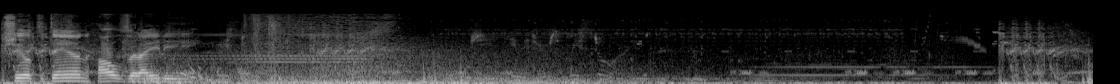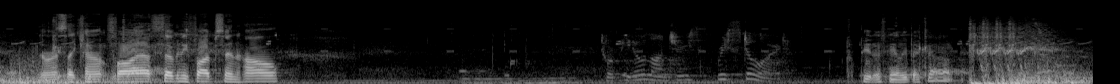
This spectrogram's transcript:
Shields are down. Hulls at 80. Nice, they can't fire. 75% hull. Torpedo launchers restored. Torpedo's nearly back up. Enemy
